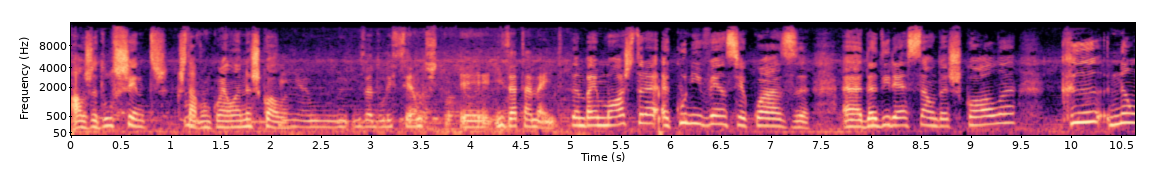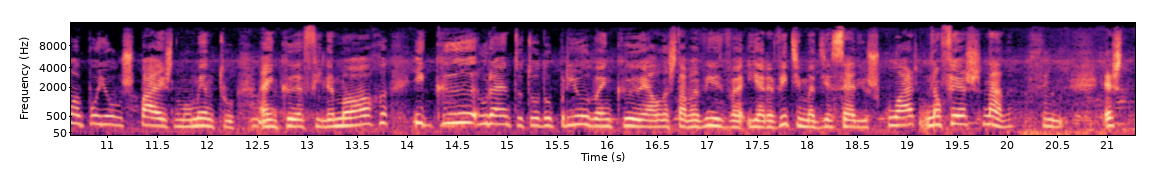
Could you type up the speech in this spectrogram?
Aos adolescentes que estavam com ela na escola. Sim, os adolescentes, é, exatamente. Também mostra a conivência quase uh, da direção da escola que não apoiou os pais no momento em que a filha morre e que durante todo o período em que ela estava viva e era vítima de assédio escolar não fez nada. Sim, este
